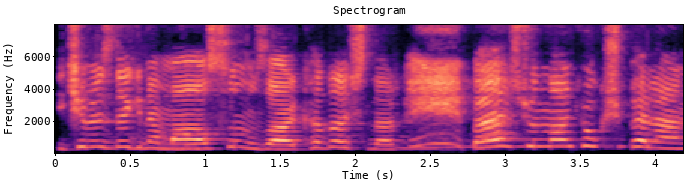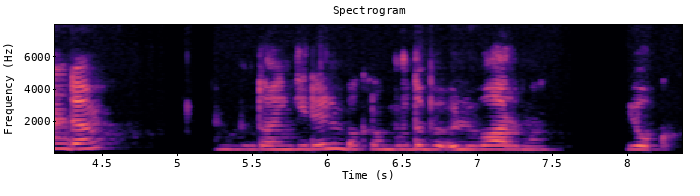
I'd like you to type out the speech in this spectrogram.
İkimiz de yine masumuz arkadaşlar. Ben şundan çok şüphelendim. Buradan girelim bakalım burada bir ölü var mı? Yok.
